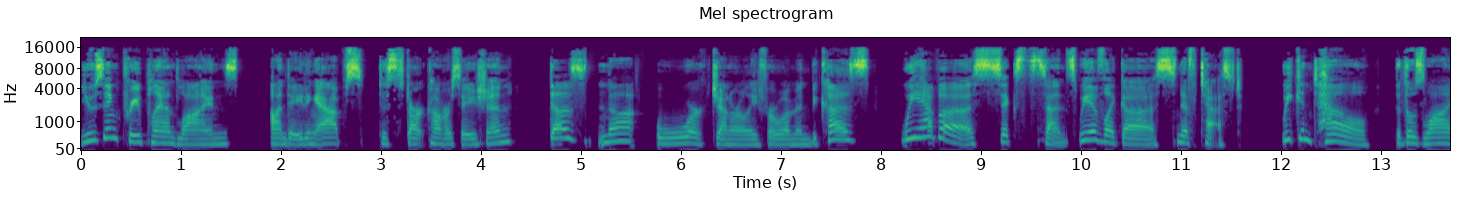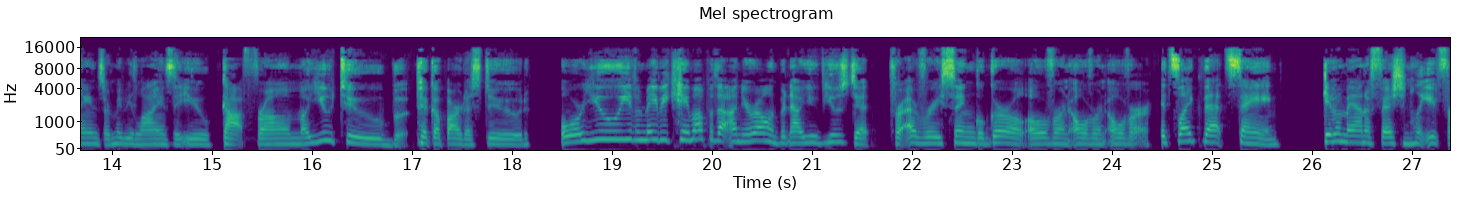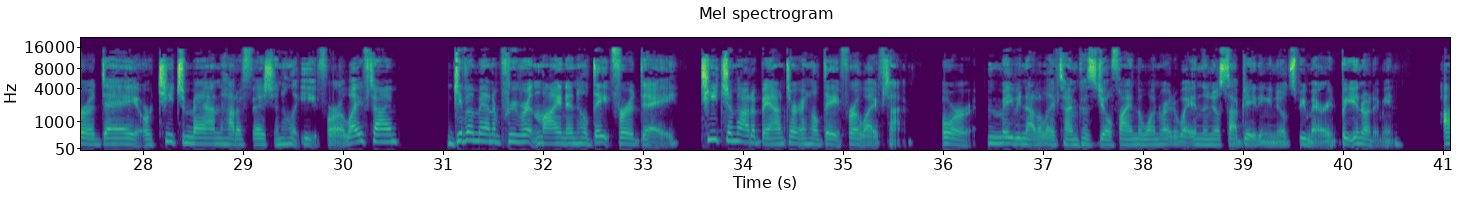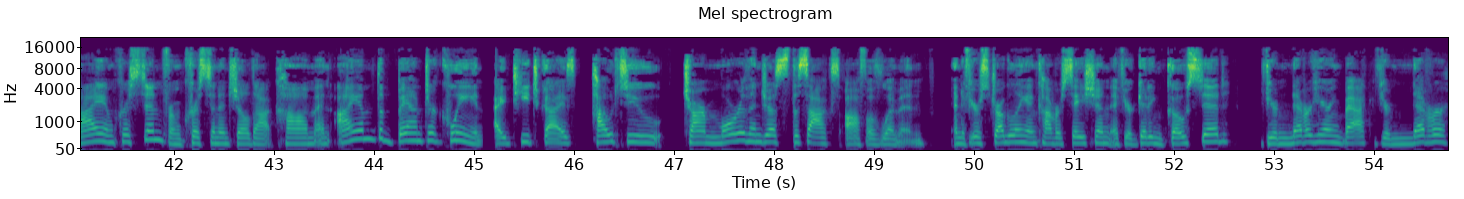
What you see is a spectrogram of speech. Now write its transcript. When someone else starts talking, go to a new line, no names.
Using pre planned lines on dating apps to start conversation does not work generally for women because we have a sixth sense. We have like a sniff test. We can tell that those lines are maybe lines that you got from a YouTube pickup artist dude, or you even maybe came up with it on your own, but now you've used it for every single girl over and over and over. It's like that saying, Give a man a fish and he'll eat for a day, or teach a man how to fish and he'll eat for a lifetime. Give a man a pre written line and he'll date for a day. Teach him how to banter and he'll date for a lifetime. Or maybe not a lifetime because you'll find the one right away and then you'll stop dating and you'll just be married. But you know what I mean. I am Kristen from KristenandChill.com and I am the banter queen. I teach guys how to charm more than just the socks off of women. And if you're struggling in conversation, if you're getting ghosted, if you're never hearing back, if you're never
